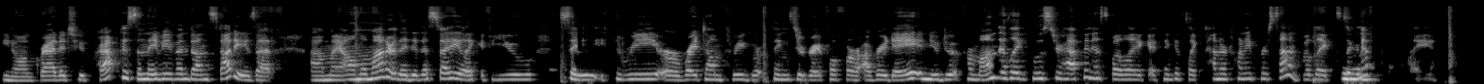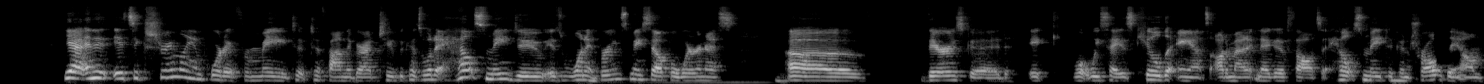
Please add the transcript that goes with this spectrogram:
you know a gratitude practice and they've even done studies at um, my alma mater they did a study like if you say three or write down three gr- things you're grateful for every day and you do it for a month it like boosts your happiness by like i think it's like 10 or 20 percent but like significantly Yeah, and it, it's extremely important for me to, to find the gratitude because what it helps me do is when it brings me self awareness of there is good. It what we say is kill the ants, automatic negative thoughts. It helps me to control them.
